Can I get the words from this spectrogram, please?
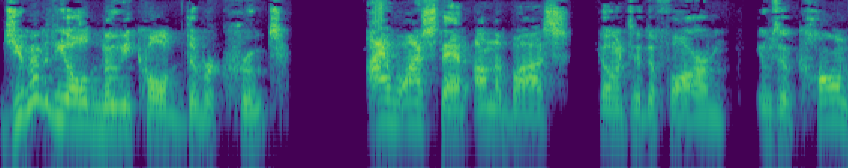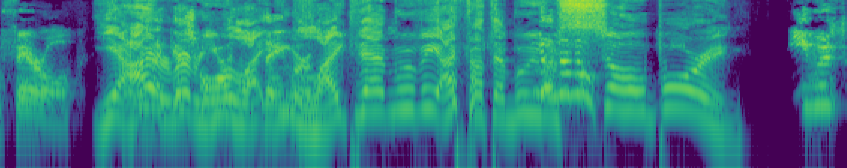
Do you remember the old movie called The Recruit? I watched that on the bus going to the farm. It was a Colin Farrell. Yeah, I like remember you, like, you where, liked that movie. I thought that movie no, was no, no. so boring. It was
